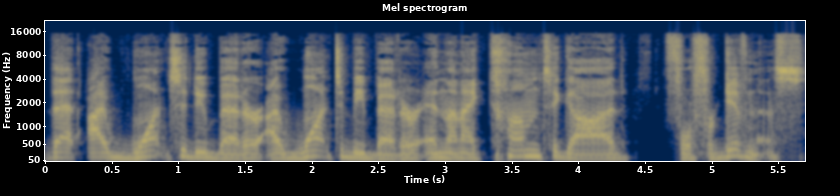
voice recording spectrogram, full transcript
that I want to do better. I want to be better. And then I come to God for forgiveness.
